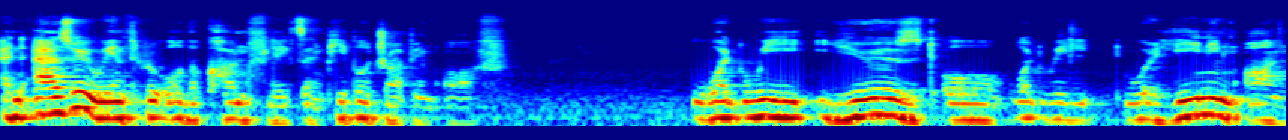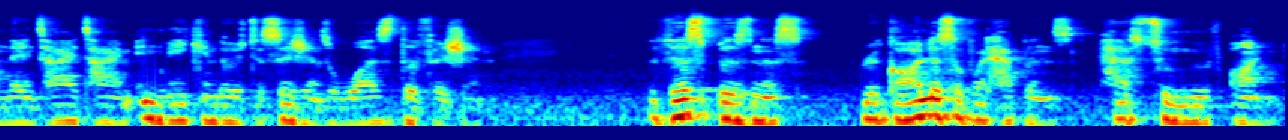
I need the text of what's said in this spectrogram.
And as we went through all the conflicts and people dropping off, what we used or what we were leaning on the entire time in making those decisions was the vision. This business, regardless of what happens, has to move on.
